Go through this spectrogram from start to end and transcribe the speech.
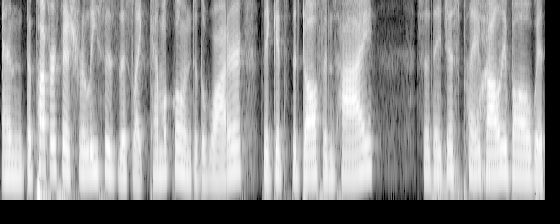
and the pufferfish releases this like chemical into the water that gets the dolphins high? So they just play volleyball with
